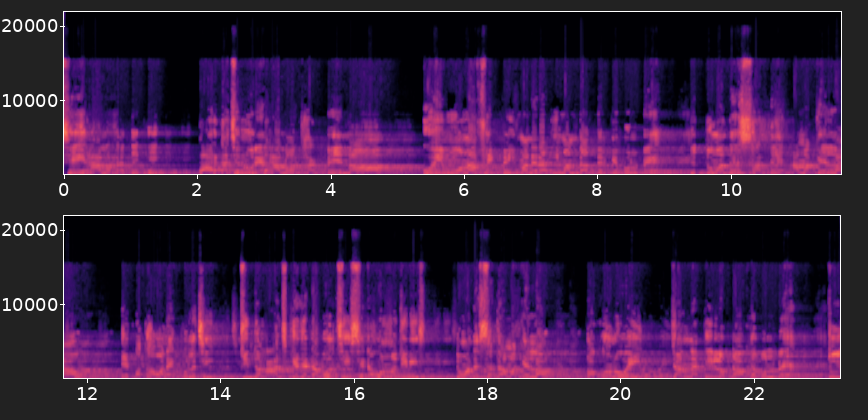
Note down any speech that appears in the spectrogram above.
সেই আলোটা দেখে কার কাছে নূরের আলো থাকবে না? ওই মোনাফিক বেঈমানেরা ইমানদারদেরকে বলবে যে, তোমাদের সাথে আমাকে লাও। এ কথা অনেক বলেছি, কিন্তু আজকে যেটা বলছি সেটা অন্য জিনিস। তোমাদের সাথে আমাকে লাও। তখন ওই জান্নাতি লোকটা ওকে বলবে, তুই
